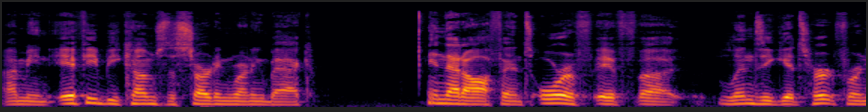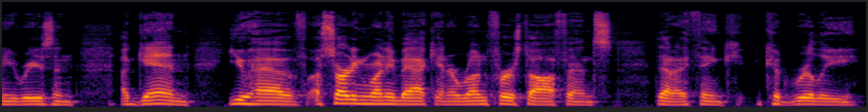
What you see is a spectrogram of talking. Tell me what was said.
I mean, if he becomes the starting running back in that offense, or if, if uh, Lindsay gets hurt for any reason, again, you have a starting running back and a run first offense that I think could really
